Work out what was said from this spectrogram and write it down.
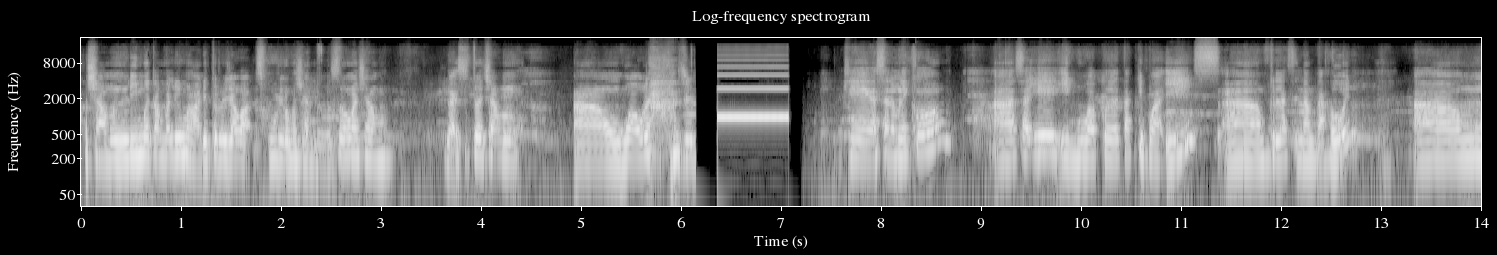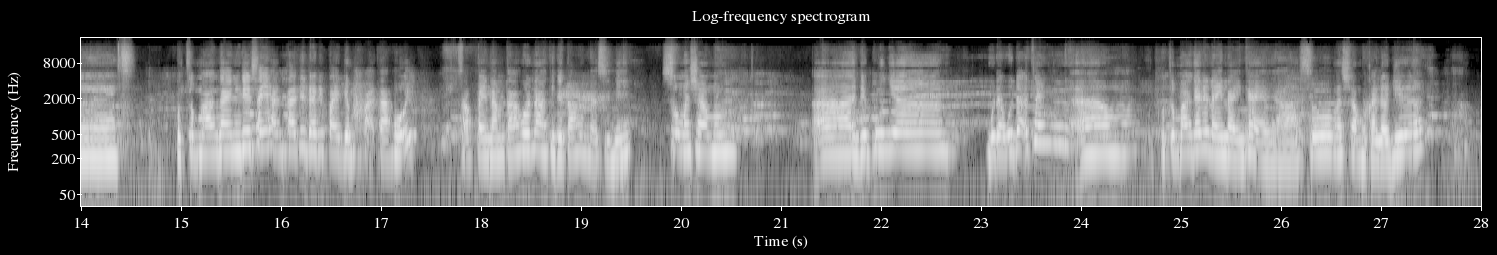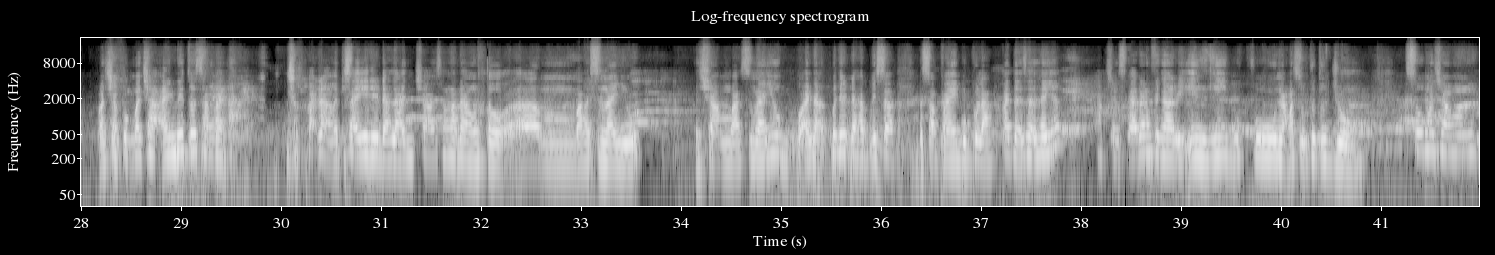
macam 5 tambah 5 dia terus jawab 10 macam tu. So macam kat situ macam uh, wow lah. Macam Okay, Assalamualaikum. Uh, saya Ibu Bapa Takif Waiz, um, kelas 6 tahun. Um, perkembangan dia, saya hantar dia daripada 4 tahun sampai 6 tahun lah, 3 tahun kat sini. So macam uh, dia punya budak-budak kan um, perkembangan dia lain-lain kan. Uh, so macam kalau dia, macam pembacaan dia tu sangat lah bagi saya dia dah lancar sangat lah untuk um, bahasa Melayu. Macam bahasa Melayu, buku anak aku dia dah habis dah sampai buku 8 tak saya. Macam sekarang tengah re-easy buku nak masuk ke 7. So macam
